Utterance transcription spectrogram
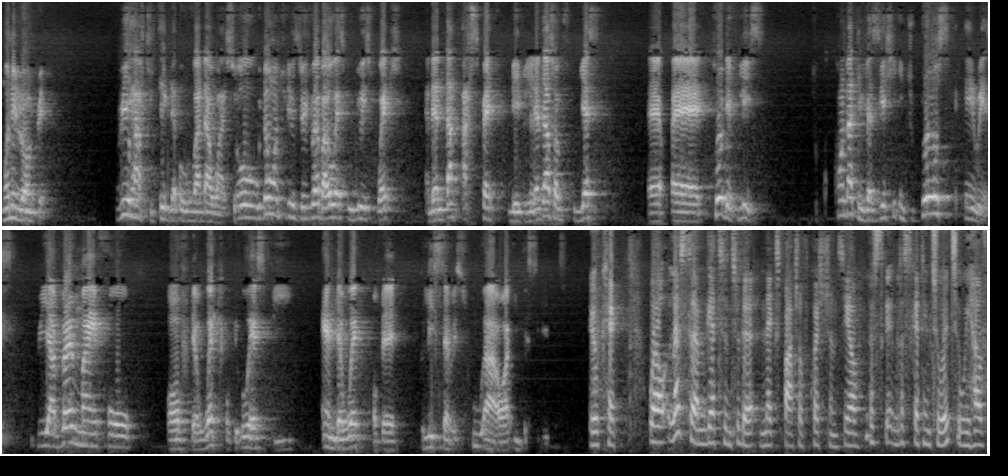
money laundering. We have to take the over that one. So we don't want to do this whereby OSP do its work, and then that aspect may be left. That's what just told the police to conduct investigation into those areas. We are very mindful of the work of the OSP and the work of the police service, who are our investigators. Okay. Well, let's um, get into the next batch of questions. Yeah, let's get let's get into it. We have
